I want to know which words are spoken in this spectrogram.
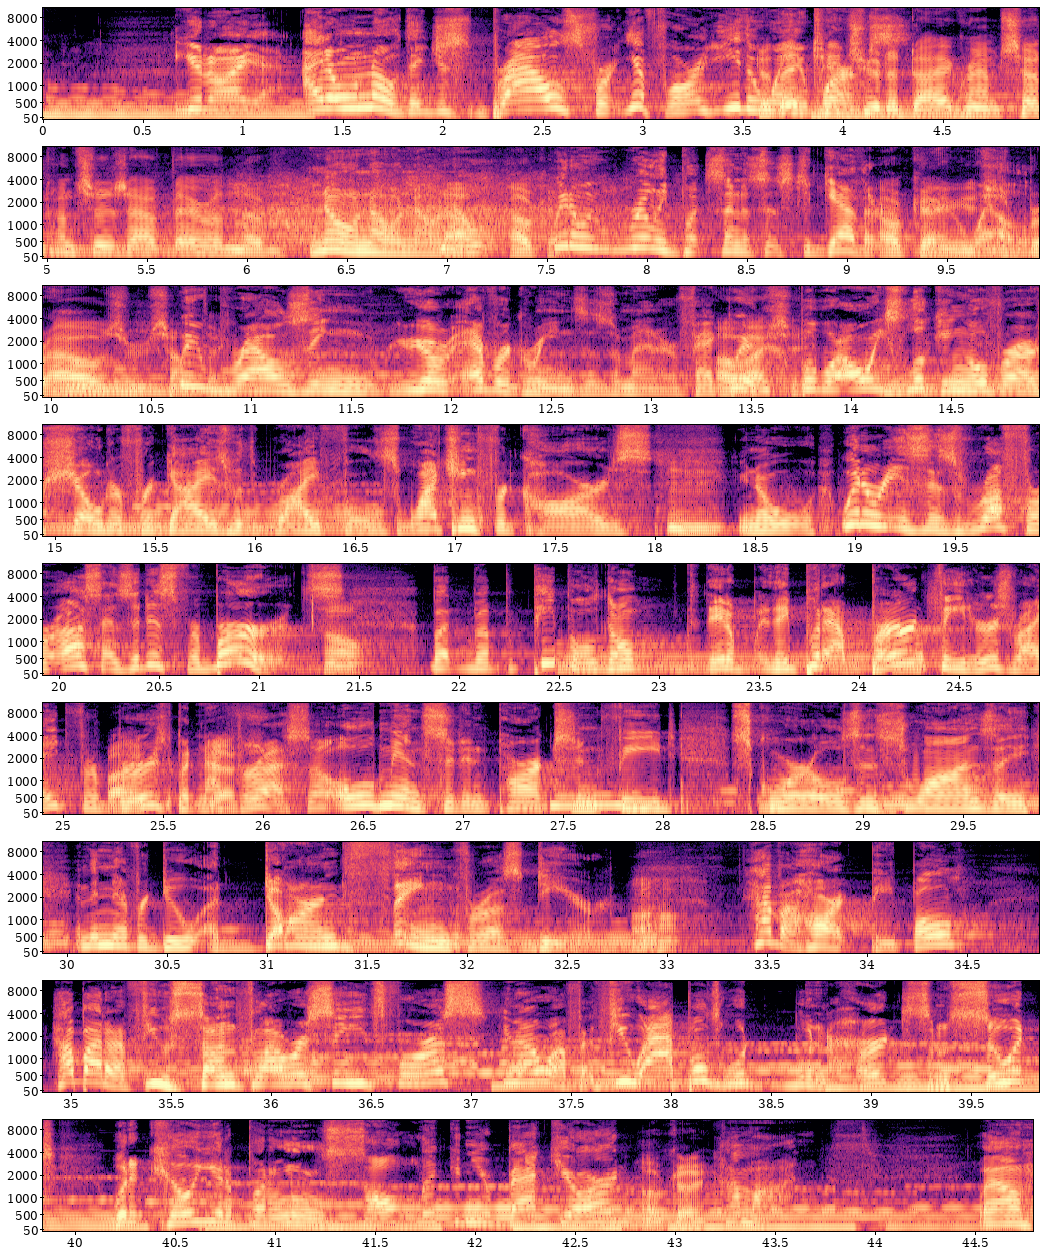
You know, I, I don't know. They just browse for yeah, forage. Either do way, they it teach works. you to diagram sentences out there in the? No, no, no, no. No, okay. We don't really put sentences together. Okay, very you well. just browse or something. We're browsing your evergreens, as a matter of fact. Oh, we're, I see. But we're always looking over our shoulder for guys with rifles, watching for cars. Hmm. You know, winter is as rough for us as it is for birds. Oh. But, but people don't they don't they put out bird feeders right for Right, birds but not yes. for us so old men sit in parks and feed squirrels and swans and, and they never do a darned thing for us deer Uh-huh. have a heart people how about a few sunflower seeds for us? You know, a, a few apples would, wouldn't hurt. Some suet. Would it kill you to put a little salt lick in your backyard? Okay. Come on. Well,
